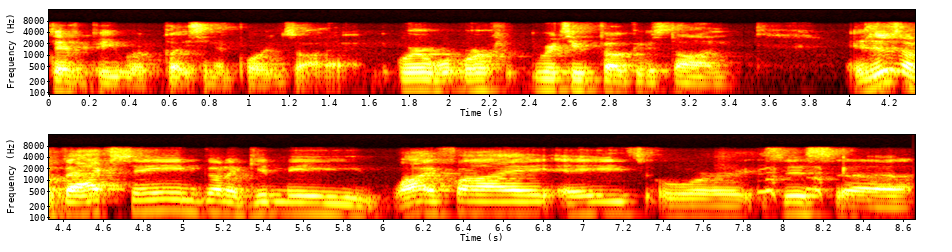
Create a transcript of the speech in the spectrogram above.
different people are placing importance on it. We're we're we're too focused on is this a vaccine going to give me Wi-Fi aids or is this uh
